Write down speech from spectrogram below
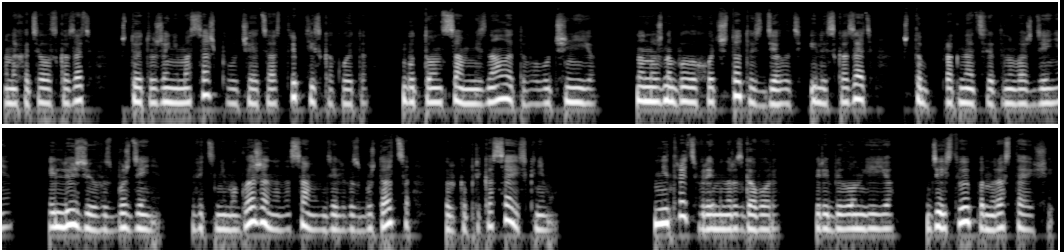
Она хотела сказать, что это уже не массаж получается, а стриптиз какой-то, будто он сам не знал этого лучше нее но нужно было хоть что-то сделать или сказать, чтобы прогнать это наваждение, иллюзию возбуждения. Ведь не могла же она на самом деле возбуждаться, только прикасаясь к нему. «Не трать время на разговоры», — перебил он ее, действуя по нарастающей.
